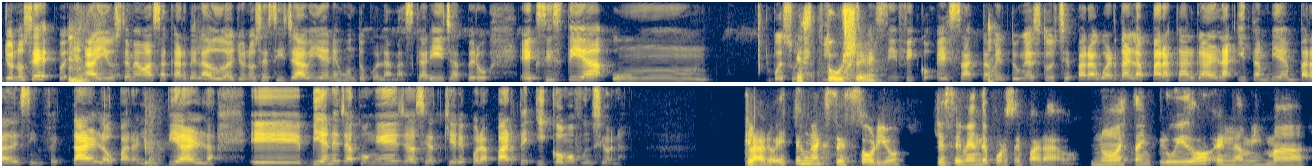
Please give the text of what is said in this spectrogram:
yo no sé, eh, ahí usted me va a sacar de la duda, yo no sé si ya viene junto con la mascarilla, pero existía un pues un estuche específico, exactamente, un estuche para guardarla, para cargarla y también para desinfectarla o para limpiarla. Eh, ¿Viene ya con ella, se adquiere por aparte y cómo funciona? Claro, este es un accesorio que se vende por separado. No está incluido en la misma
